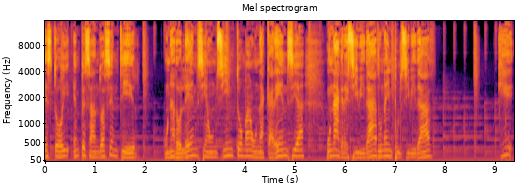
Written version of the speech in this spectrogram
estoy empezando a sentir una dolencia, un síntoma, una carencia, una agresividad, una impulsividad. Que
